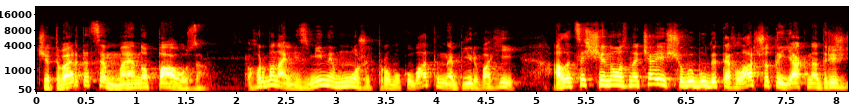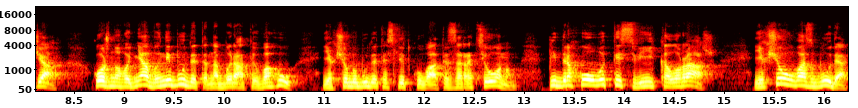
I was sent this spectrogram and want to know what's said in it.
Четверте це менопауза. Гормональні зміни можуть провокувати набір ваги, але це ще не означає, що ви будете гладшати як на дріжджах. Кожного дня ви не будете набирати вагу, якщо ви будете слідкувати за раціоном, підраховувати свій калораж. Якщо у вас буде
